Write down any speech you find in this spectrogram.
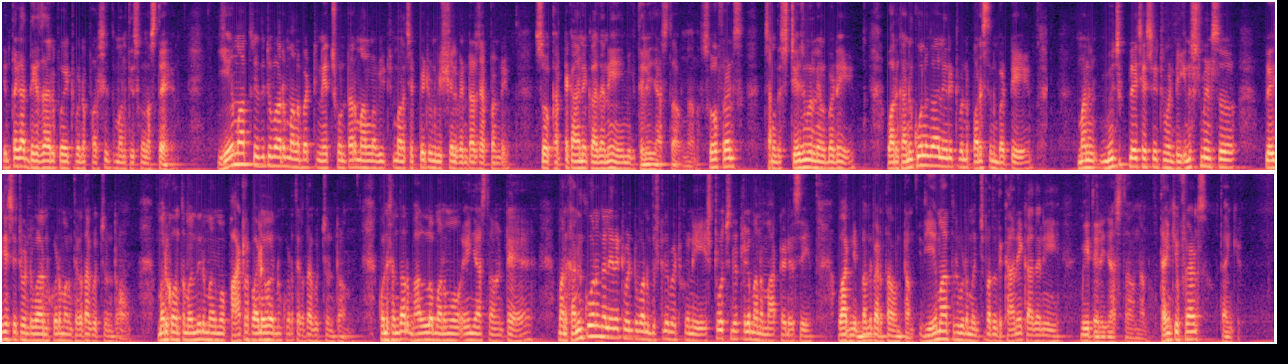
ఇంతగా దిగజారిపోయేటువంటి పరిస్థితి మనం తీసుకొని వస్తే ఏమాత్రం ఎదుటివారు మన బట్టి నేర్చుకుంటారు మన వీటి మనం చెప్పేటువంటి విషయాలు వింటారు చెప్పండి. సో కరెక్ట్ కానే కాదని మీకు తెలియజేస్తూ ఉన్నాను. సో ఫ్రెండ్స్ చాలామంది స్టేజ్ మీద నిలబడి వారికి అనుకూలంగా లేనటువంటి పరిస్థితిని బట్టి మనం మ్యూజిక్ ప్లే చేసేటువంటి ఇన్స్ట్రుమెంట్స్ ప్లే చేసేటువంటి వారిని కూడా మనం తిడతా కూర్చుంటాం. మరి కొంతమందిని మనము పాటలు పాడేవారిని కూడా తిడతా కూర్చుంటాం. కొన్ని సందర్భాల్లో మనము ఏం చేస్తామంటే మనకు అనుకూలంగా లేనటువంటి వారిని దృష్టిలో పెట్టుకొని ఇష్టం వచ్చినట్లుగా మనం మాట్లాడేసి వారిని ఇబ్బంది పెడతా ఉంటాం. ఇది ఏమాత్రం కూడా మంచి పద్ధతి కానే కాదని మీకు తెలియజేస్తా ఉన్నాను. Thank you friends thank you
